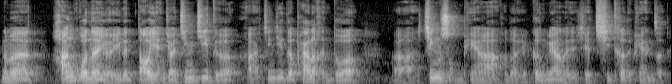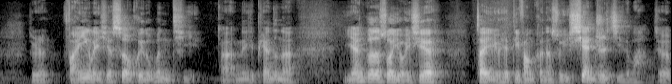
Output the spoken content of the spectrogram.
那么韩国呢，有一个导演叫金基德啊，金基德拍了很多呃惊悚片啊，或者各种各样的一些奇特的片子，就是反映了一些社会的问题啊，那些片子呢。严格的说，有一些在有些地方可能属于限制级的吧，就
